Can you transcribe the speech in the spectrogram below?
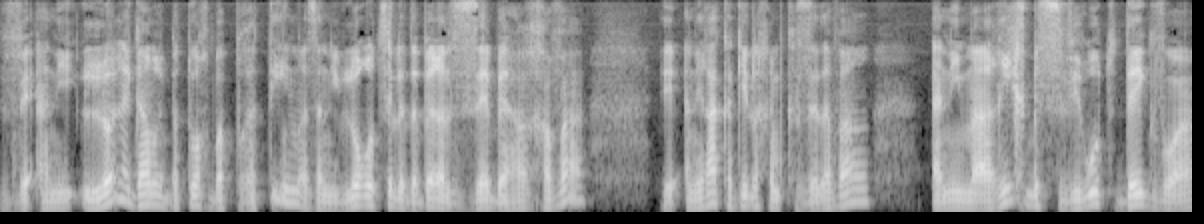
ואני לא לגמרי בטוח בפרטים, אז אני לא רוצה לדבר על זה בהרחבה. אה, אני רק אגיד לכם כזה דבר, אני מעריך בסבירות די גבוהה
